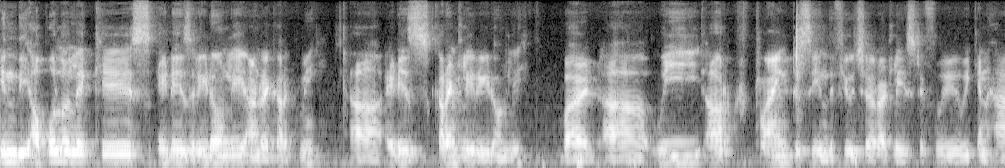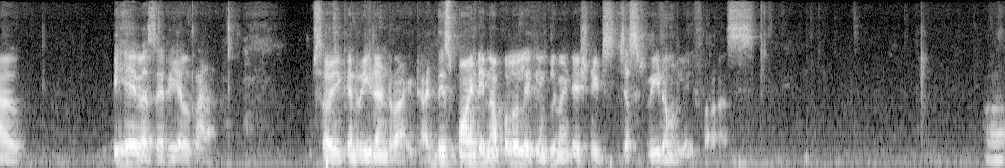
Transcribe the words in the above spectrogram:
in? In the Apollo Lake case, it is read-only, and correct me. Uh, It is currently read-only, but uh, we are trying to see in the future, at least if we, we can have, behave as a real RAM. So you can read and write. At this point in Apollo Lake implementation, it's just read-only for us. Uh,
